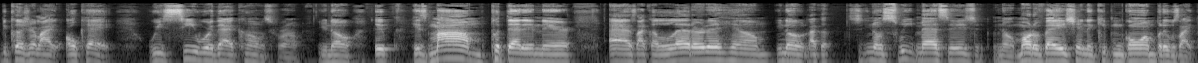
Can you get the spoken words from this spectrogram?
because you're like, okay, we see where that comes from. You know, it his mom put that in there as like a letter to him, you know, like a you know, sweet message, you know, motivation to keep him going, but it was like,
